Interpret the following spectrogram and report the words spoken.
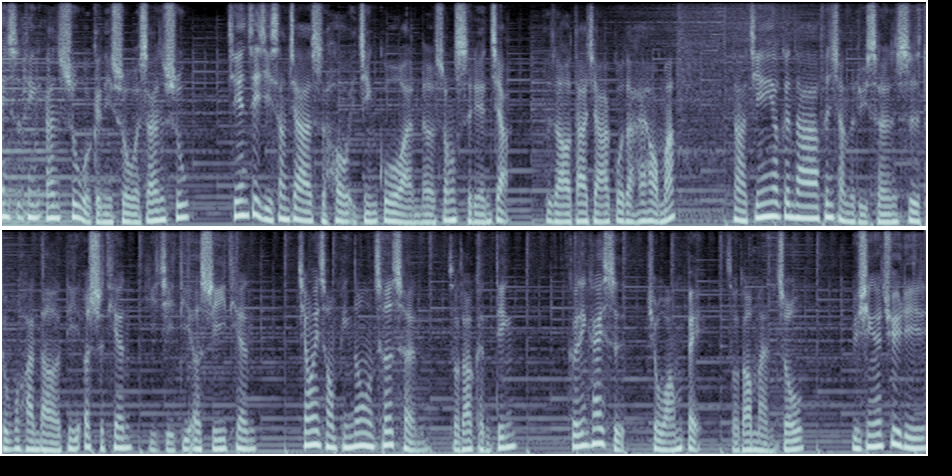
迎收听安叔，我跟你说，我是安叔。今天这集上架的时候，已经过完了双十连假，不知道大家过得还好吗？那今天要跟大家分享的旅程是徒步环岛的第二十天以及第二十一天，将会从屏东的车城走到垦丁，隔天开始就往北走到满洲。旅行的距离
